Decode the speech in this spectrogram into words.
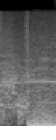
Thank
